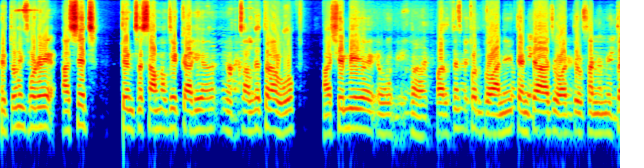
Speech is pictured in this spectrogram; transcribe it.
तिथून पुढे असेच त्यांचं सामाजिक कार्य चालत राहू असे मी प्रार्थना करतो. आणि त्यांच्या आज वाढदिवसानिमित्त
